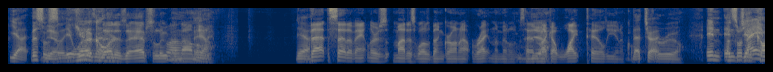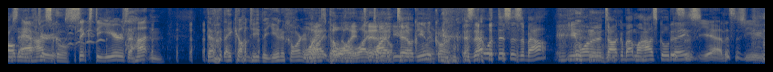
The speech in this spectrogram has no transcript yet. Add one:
Yeah. this was Yeah. a It unicorn. That is an absolute Wow. anomaly. Yeah. yeah. That set of antlers might as well have been grown out right in the middle of his head, Yeah. like a white-tailed unicorn. that's right. For real. And, and That's what they James, called in high after 60 years of hunting, though they called you the unicorn. Or White- the white-tailed white-tailed White-tailed unicorn. is that what this is about? You wanted to talk about my high school This days? is yeah, this is you.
